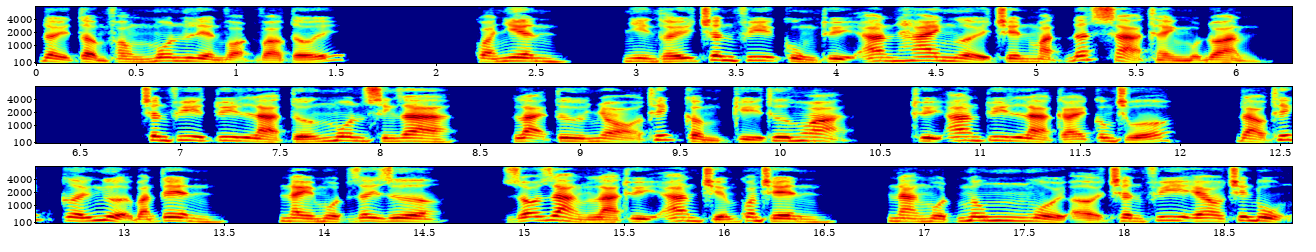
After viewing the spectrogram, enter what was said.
đẩy tẩm phòng môn liền vọt vào tới. Quả nhiên, nhìn thấy chân Phi cùng Thụy An hai người trên mặt đất xả thành một đoàn. Chân Phi tuy là tướng môn sinh ra, lại từ nhỏ thích cầm kỳ thư họa, Thụy An tuy là cái công chúa, đảo thích cưới ngựa bắn tên, này một dây dưa, rõ ràng là Thụy An chiếm quan trên, nàng một mông ngồi ở chân phi eo trên bụng,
